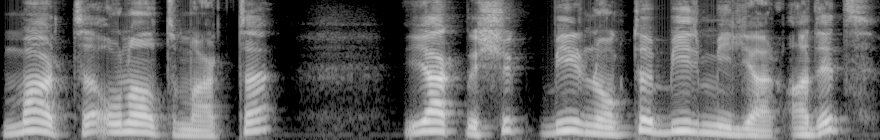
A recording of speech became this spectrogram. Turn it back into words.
Mart'ta, 16 Mart'ta yaklaşık 1.1 milyar adet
